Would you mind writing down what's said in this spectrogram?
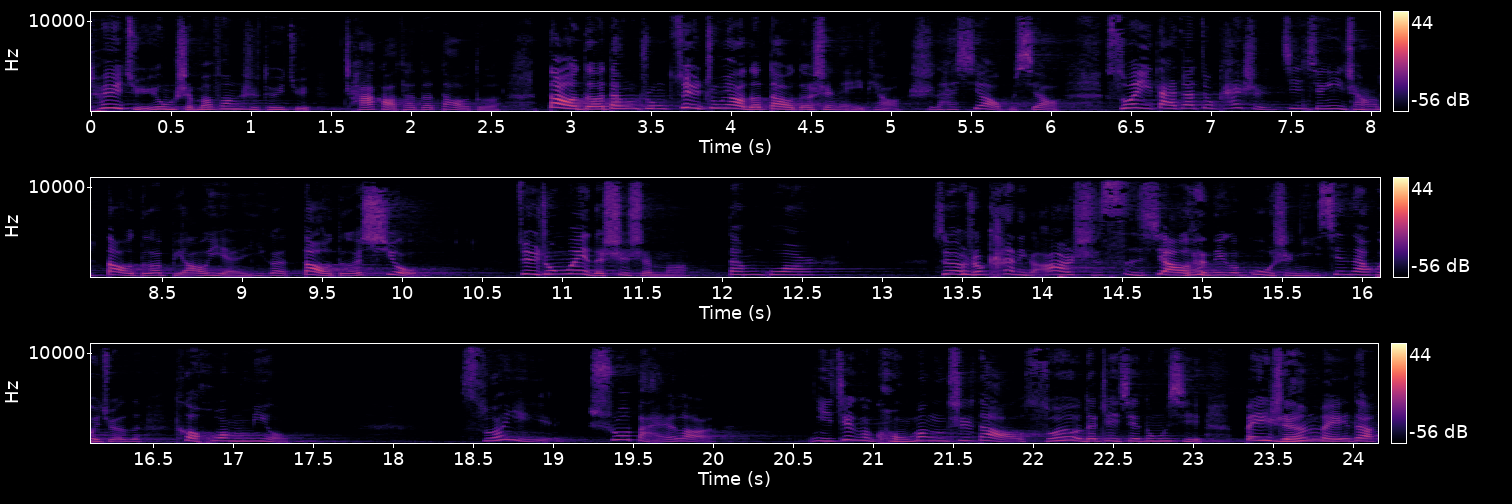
推举用什么方式推举？查考他的道德。道德当中最重要的道德是哪一条？是他孝不孝。所以大家就开始进行一场道德表演，一个道德秀。最终为的是什么？当官儿。所以有时候看那个二十四孝的那个故事，你现在会觉得特荒谬。所以说白了，你这个孔孟之道，所有的这些东西被人为的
